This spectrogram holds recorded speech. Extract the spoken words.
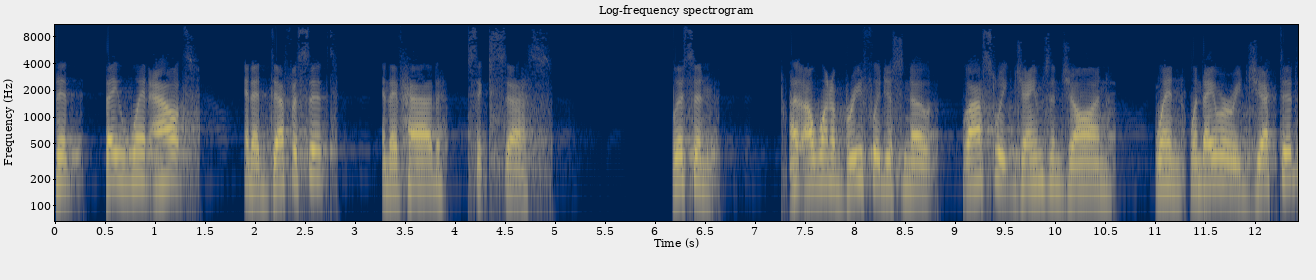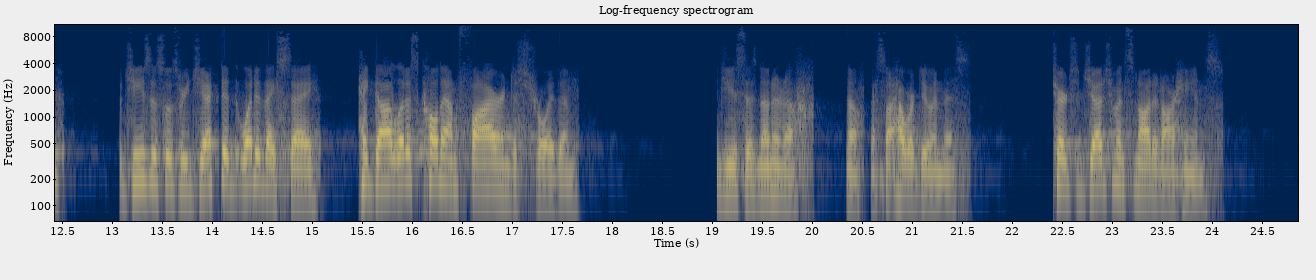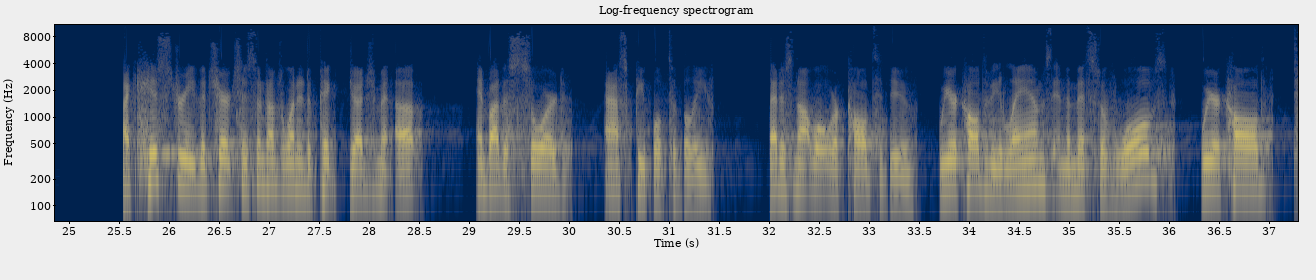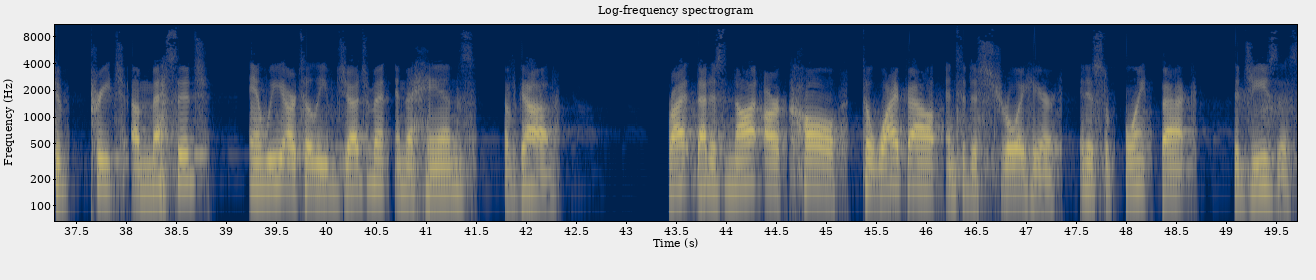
That they went out in a deficit and they've had success. Listen, I, I want to briefly just note last week, James and John, when, when they were rejected, Jesus was rejected, what did they say? Hey, God, let us call down fire and destroy them. And Jesus says, No, no, no. No, that's not how we're doing this. Church, judgment's not in our hands. Like history, the church has sometimes wanted to pick judgment up and by the sword ask people to believe. That is not what we're called to do. We are called to be lambs in the midst of wolves. We are called to preach a message, and we are to leave judgment in the hands of God. Right? That is not our call to wipe out and to destroy here. It is to point back to Jesus.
